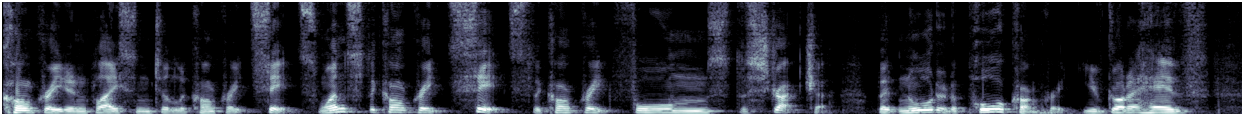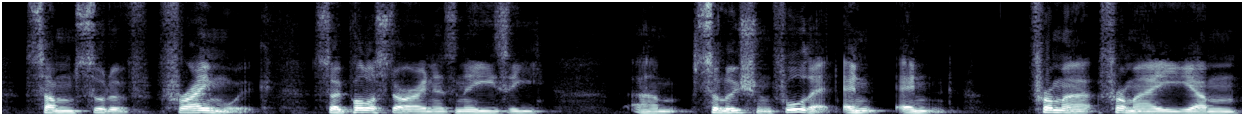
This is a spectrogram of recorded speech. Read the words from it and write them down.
concrete in place until the concrete sets. Once the concrete sets, the concrete forms the structure. But in order to pour concrete, you've got to have some sort of framework. So polystyrene is an easy um, solution for that. And and from a from a um,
